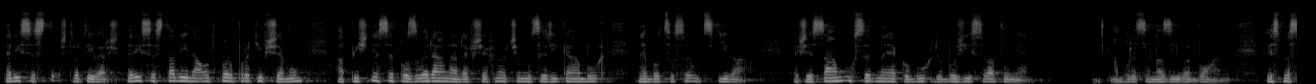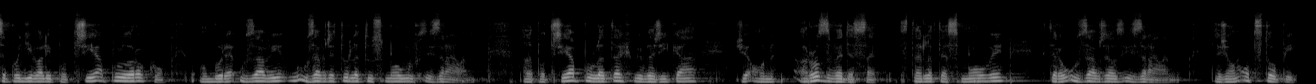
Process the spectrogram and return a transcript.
který se, čtvrtý verš, který se staví na odpor proti všemu a pišně se pozvedá nade všechno, čemu se říká Bůh, nebo co se uctívá. Takže sám usedne jako Bůh do boží svatyně a bude se nazývat Bohem. Když jsme se podívali po tři a půl roku, on bude uzavřet tuhle tu smlouvu s Izraelem. Ale po tři a půl letech Bible říká, že on rozvede se z této smlouvy, kterou uzavřel s Izraelem. Takže on odstoupí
